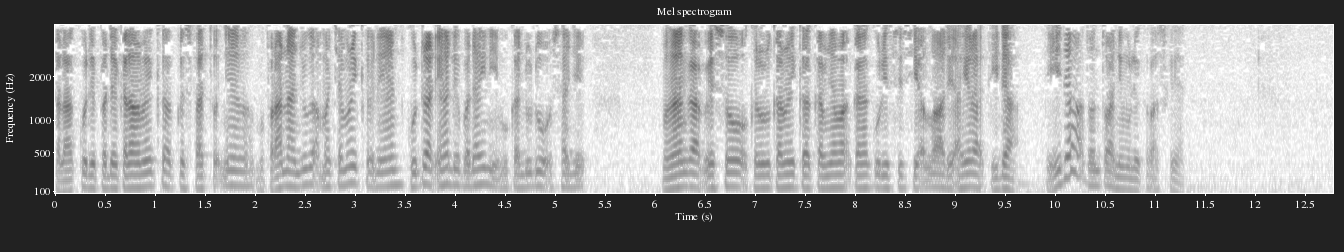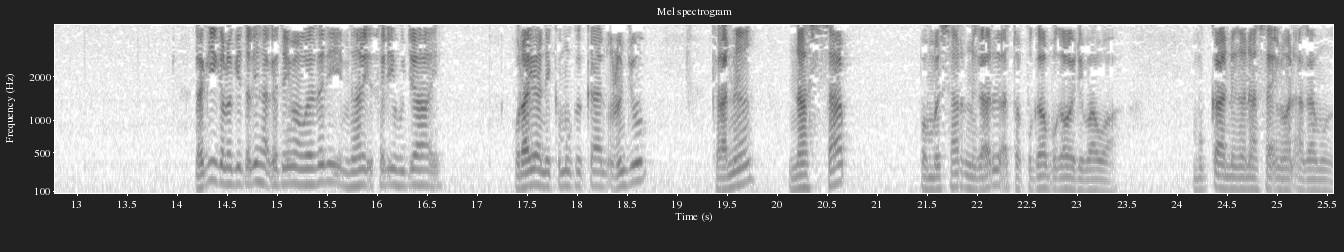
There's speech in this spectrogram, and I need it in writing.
Kalau aku daripada kalangan mereka Aku sepatutnya berperanan juga macam mereka Dengan kudrat yang ada pada ini Bukan duduk saja. Menganggap besok kedudukan mereka akan menyelamatkan aku di sisi Allah di akhirat. Tidak. Tidak tuan-tuan dimulakan sekalian Lagi kalau kita lihat kata Imam Ghazali Menarik sekali hujah huraian dikemukakan ujub kerana nasab pembesar negara atau pegawai-pegawai di bawah. Bukan dengan nasab ilmuwan agama.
